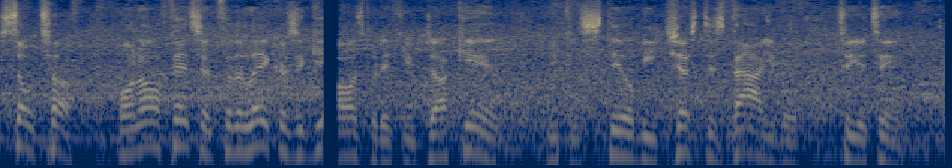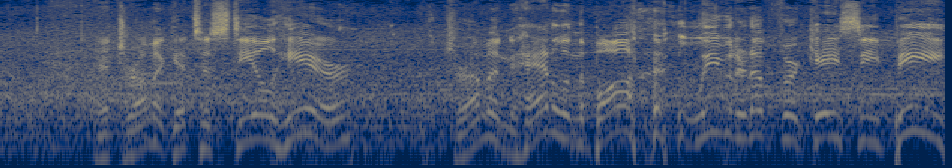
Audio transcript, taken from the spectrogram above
so tough on offense and for the Lakers again. But if you duck in, you can still be just as valuable to your team. And Drummond gets a steal here. Drummond handling the ball, leaving it up for KCP,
